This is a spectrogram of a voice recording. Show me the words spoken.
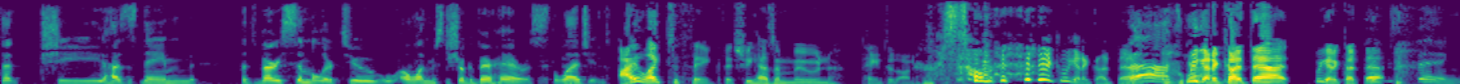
that she has this name that's very similar to one Mr. Sugar Bear Harris, the legend. I like to think that she has a moon painted on her stomach. we gotta cut that. That's we gotta cut that. We gotta cut that. Thing.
